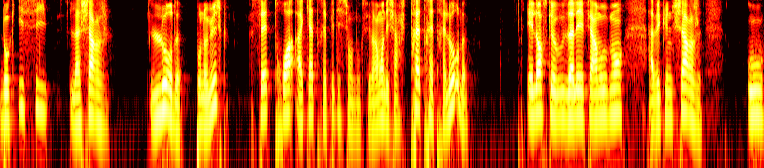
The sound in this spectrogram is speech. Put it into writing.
Donc ici, la charge lourde pour nos muscles, c'est 3 à 4 répétitions. Donc c'est vraiment des charges très très très lourdes. Et lorsque vous allez faire un mouvement avec une charge où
